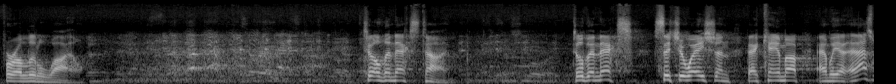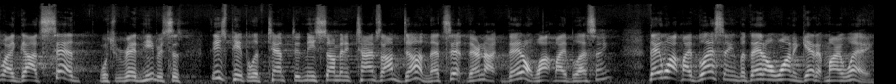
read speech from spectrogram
for a little while. Till the next time. Till the next situation that came up, and we had, and that's why God said, which we read in Hebrews, says, "These people have tempted me so many times. I'm done. That's it. They're not. They don't want my blessing. They want my blessing, but they don't want to get it my way."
